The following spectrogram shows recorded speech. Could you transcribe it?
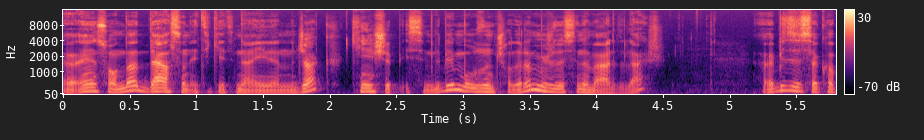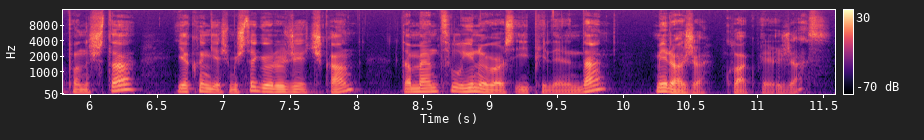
E, en sonunda Delson etiketinden yayınlanacak Kinship isimli bir uzun çaların müjdesini verdiler. E, biz ise kapanışta yakın geçmişte göreceği çıkan The Mental Universe EP'lerinden Mirage'a kulak vereceğiz.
